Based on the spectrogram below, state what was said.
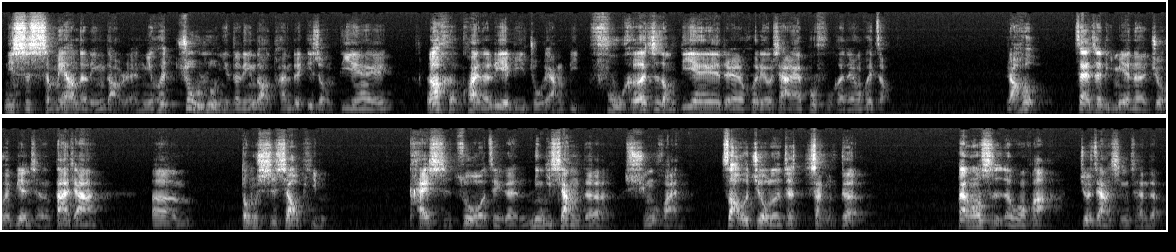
你是什么样的领导人，你会注入你的领导团队一种 DNA。然后很快的劣币逐良币，符合这种 DNA 的人会留下来，不符合的人会走。然后在这里面呢，就会变成大家呃东施效颦，开始做这个逆向的循环，造就了这整个办公室的文化就这样形成的，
